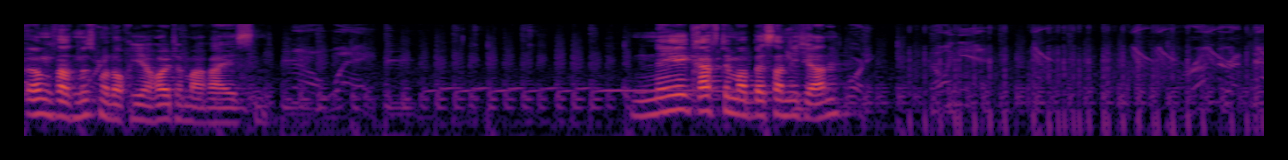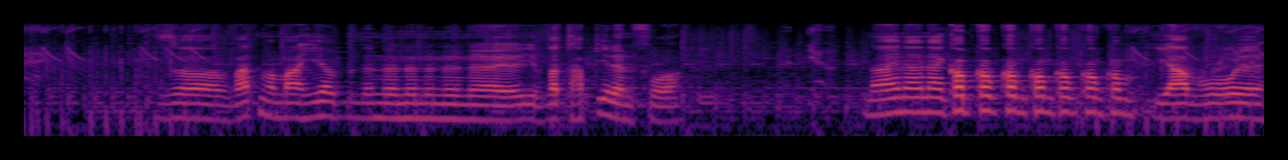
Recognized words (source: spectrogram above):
Irgendwas müssen wir doch hier heute mal reißen. Nee, greift den mal besser nicht an. So, warten wir mal hier. Ne, ne, ne, ne, ne. Was habt ihr denn vor? Nein, nein, nein, komm, komm, komm, komm, komm, komm, komm. Jawohl.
